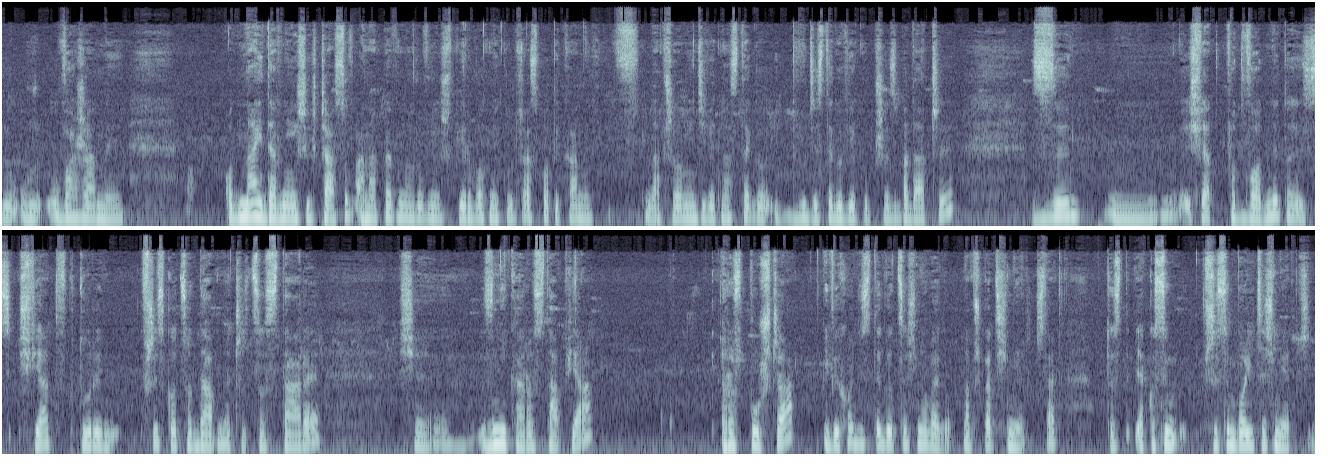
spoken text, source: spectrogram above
był uważany od najdawniejszych czasów, a na pewno również w pierwotnych kulturach spotykanych na przełomie XIX i XX wieku przez badaczy, z mm, świat podwodny to jest świat, w którym wszystko co dawne czy co stare się znika, roztapia, rozpuszcza i wychodzi z tego coś nowego, na przykład śmierć, tak? To jest jako sym, przy symbolice śmierci.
